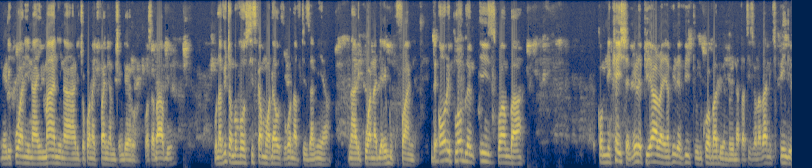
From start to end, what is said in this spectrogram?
nilikuwa nina imani na alichokuwa nakifanya Mchengerwa, kwa sababu kuna vitu ambavyo sisi kama wadau tulikuwa tunavitizamia na alikuwa anajaribu kufanya. The only problem is kwamba communication ile PR ya vile vitu ilikuwa bado ndio ina tatizo. Nadhani kipindi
